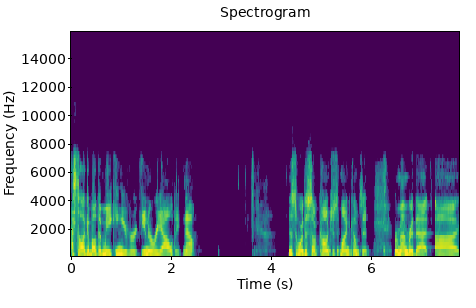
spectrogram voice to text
let's talk about the making of your inner reality. Now, this is where the subconscious mind comes in. Remember that uh,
